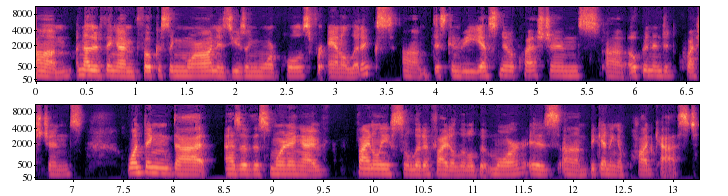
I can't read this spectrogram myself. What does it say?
um, another thing I'm focusing more on is using more polls for analytics. Um, this can be yes, no questions, uh, open-ended questions. One thing that, as of this morning, I've finally solidified a little bit more is um, beginning a podcast.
